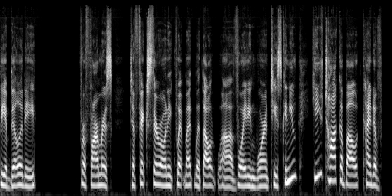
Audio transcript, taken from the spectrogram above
the ability for farmers to fix their own equipment without uh, voiding warranties. Can you can you talk about kind of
